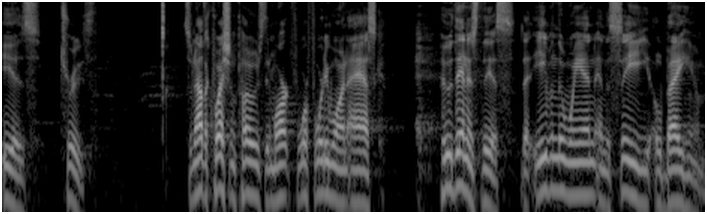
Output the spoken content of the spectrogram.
is truth? So now the question posed in Mark 4:41 asks, Who then is this that even the wind and the sea obey him?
